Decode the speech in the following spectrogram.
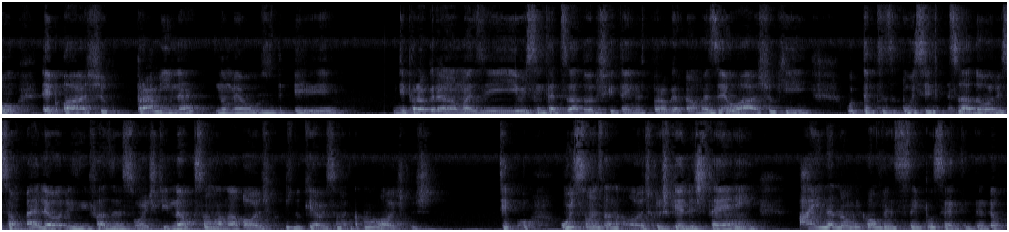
Tipo, eu acho, pra mim, né? No meu uso de, de programas e os sintetizadores que tem nos programas, eu acho que os sintetizadores são melhores em fazer sons que não são analógicos do que os sons analógicos. Tipo, os sons analógicos que eles têm ainda não me convencem 100%, entendeu?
